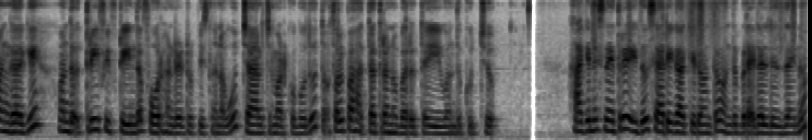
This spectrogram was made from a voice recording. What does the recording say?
ಹಾಗಾಗಿ ಒಂದು ತ್ರೀ ಫಿಫ್ಟಿಯಿಂದ ಫೋರ್ ಹಂಡ್ರೆಡ್ ರುಪೀಸ್ನ ನಾವು ಚಾರ್ಜ್ ಮಾಡ್ಕೋಬೋದು. ಸ್ವಲ್ಪ ಹತ್ತತ್ರನೂ ಬರುತ್ತೆ ಈ ಒಂದು ಕುಚ್ಚು. ಹಾಗೆಯೇ ಸ್ನೇಹಿತರೆ, ಇದು ಸ್ಯಾರಿಗೆ ಹಾಕಿರೋವಂಥ ಒಂದು ಬ್ರೈಡಲ್ ಡಿಸೈನು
